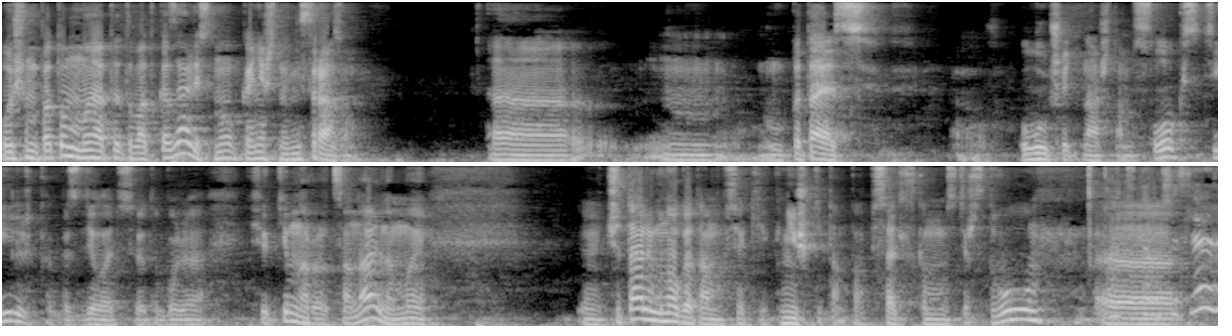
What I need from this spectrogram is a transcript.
В общем, потом мы от этого отказались, но, конечно, не сразу. Э, пытаясь улучшить наш там слог, стиль, как бы сделать все это более эффективно, рационально, мы э, Читали много там всякие книжки там по писательскому мастерству. Вот в том э, числе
